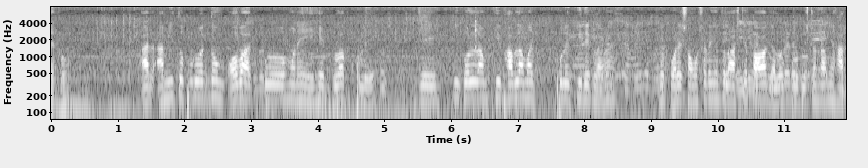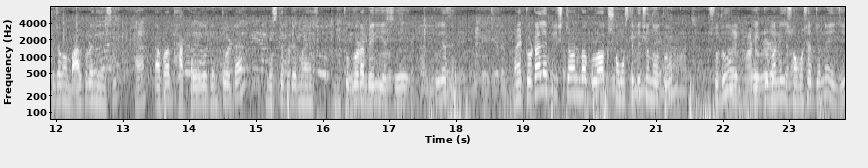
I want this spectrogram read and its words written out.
দেখো আর আমি তো পুরো একদম অবাক পুরো মানে হেড ব্লক খুলে যে কি করলাম কি ভাবলাম আর খুলে কি দেখলাম হ্যাঁ? তো পরে সমস্যাটা কিন্তু লাস্টে পাওয়া গেল। পুরো পিস্টনটা আমি হাতে যখন বার করে নিয়েছি হ্যাঁ। তারপর ধাক্কা লেগে কিন্তু ওটা বুঝতে পেরে মানে টুকরোটা বেরিয়েছে ঠিক আছে? মানে টোটালে পিস্টন বা ব্লক সমস্ত কিছু নতুন। শুধু একটুখানি সমস্যার জন্য এই যে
